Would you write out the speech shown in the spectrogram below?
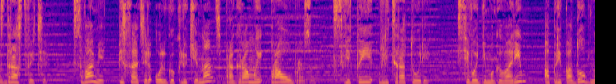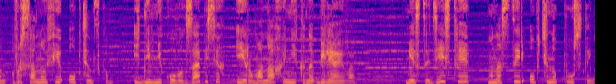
Здравствуйте! С вами писатель Ольга Клюкина с программой «Прообразы. Святые в литературе». Сегодня мы говорим о преподобном Варсонофии Оптинском и дневниковых записях иеромонаха Никона Беляева. Место действия – монастырь Оптина-Пустынь,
